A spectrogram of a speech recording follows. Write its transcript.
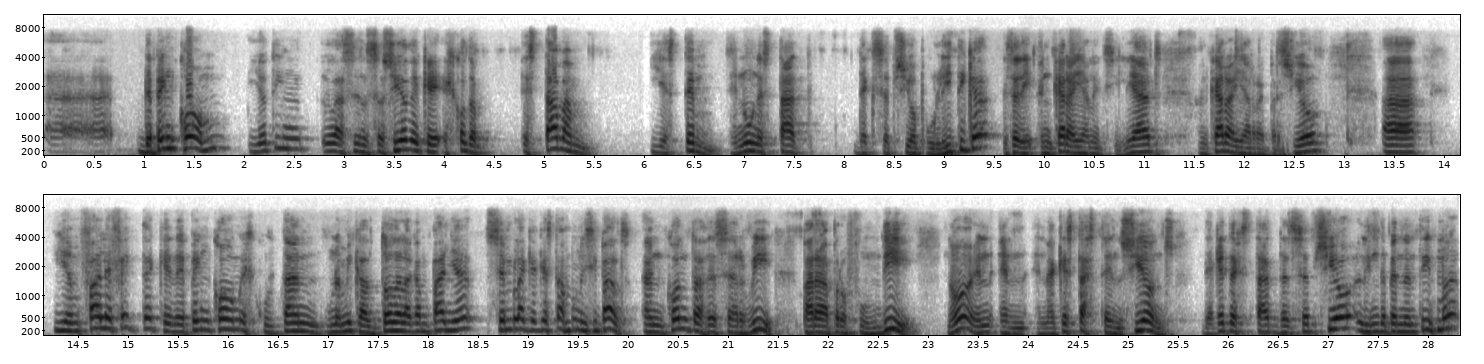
eh, depèn com, jo tinc la sensació de que, escolta, estàvem i estem en un estat d'excepció política, és a dir, encara hi ha exiliats, encara hi ha repressió, eh, i em fa l'efecte que depèn com, escoltant una mica el to de la campanya, sembla que aquestes municipals, en comptes de servir per aprofundir no? en, en, en aquestes tensions d'aquest estat d'excepció, l'independentisme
